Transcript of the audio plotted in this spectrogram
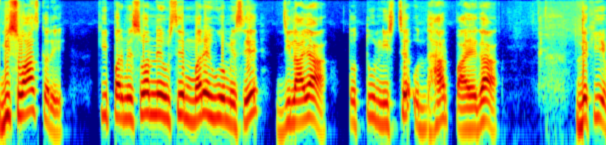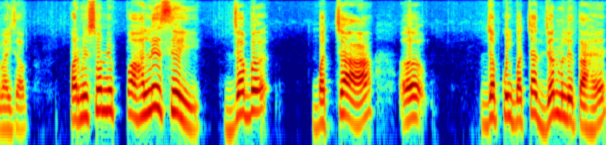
विश्वास करे कि परमेश्वर ने उसे मरे हुए में से जिलाया तो तू निश्चय उद्धार पाएगा। देखिए भाई साहब, परमेश्वर ने पहले से ही जब बच्चा जब कोई बच्चा जन्म लेता है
